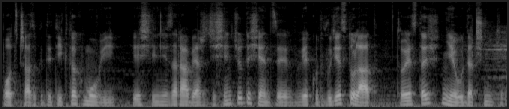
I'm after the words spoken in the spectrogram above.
podczas gdy TikTok mówi, jeśli nie zarabiasz 10 tysięcy w wieku 20 lat, to jesteś nieudacznikiem.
